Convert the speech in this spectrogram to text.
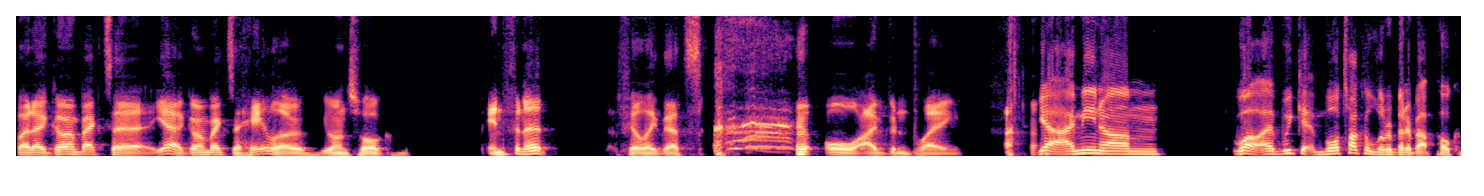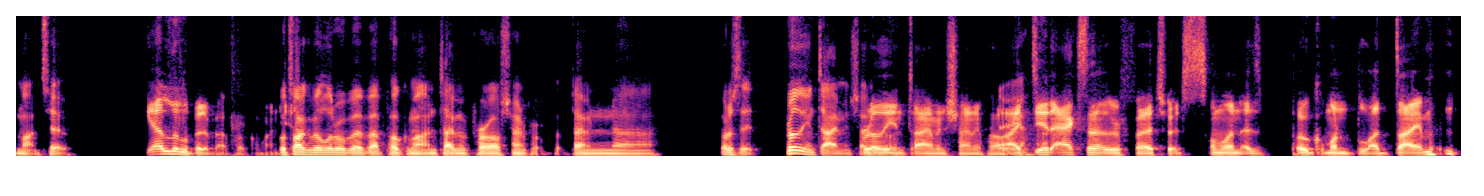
but uh, going back to yeah going back to halo you want to talk infinite i feel like that's all i've been playing yeah, I mean, um, well, we can we'll talk a little bit about Pokemon too. yeah a little bit about pokemon We'll talk a little bit about Pokemon, Diamond Pearl, Shine, Diamond. Uh, what is it? Brilliant Diamond. Shine brilliant diamond shining pearl i did accidentally refer to it to someone as pokemon blood diamond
